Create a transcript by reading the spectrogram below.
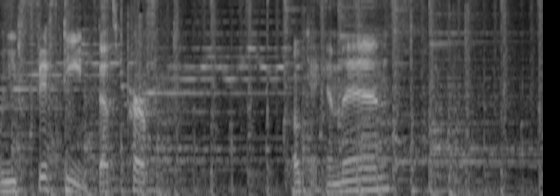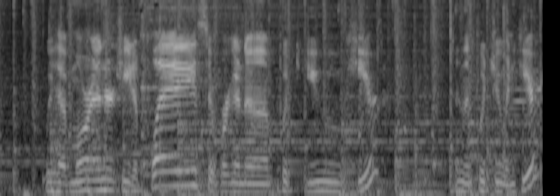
We need 15. That's perfect. Okay, and then... We have more energy to play, so we're gonna put you here. And then put you in here.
